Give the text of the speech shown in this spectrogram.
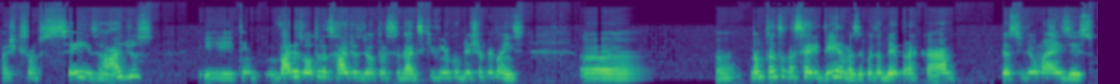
acho que são seis rádios e tem várias outras rádios de outras cidades que vinham cobrir Chapecoense. Uh, não tanto na série D, mas depois da B para cá já se viu mais isso.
